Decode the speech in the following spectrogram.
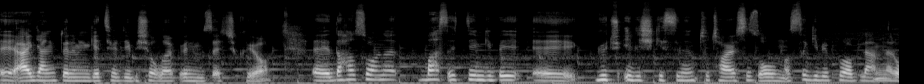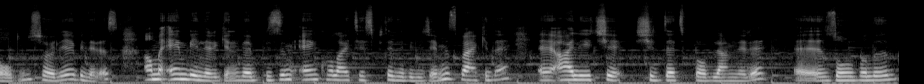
e, ergenlik döneminin getirdiği bir şey olarak önümüze çıkıyor. E, daha sonra bahsettiğim gibi e, güç ilişkisinin tutarsız olması gibi problemler olduğunu söyleyebiliriz. Ama en belirgin ve bizim en kolay tespit edebileceğimiz belki de aile içi şiddet problemleri, zorbalığın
